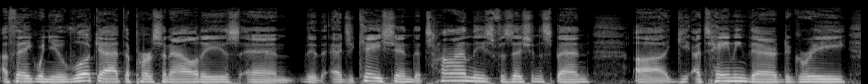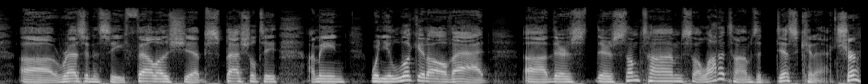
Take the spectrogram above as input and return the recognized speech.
I think when you look at the personalities and the, the education, the time these physicians spend uh, ge- attaining their degree, uh, residency, fellowship, specialty. I mean, when you look at all that, uh, there's there's sometimes a lot of times a disconnect. Sure.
